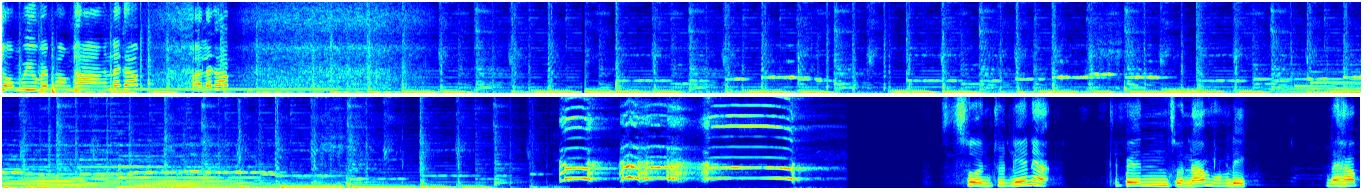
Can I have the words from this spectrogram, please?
ชมวิวไปพังๆนะครับไปแล้วครับ ส่วนจุดนี้เนี่ยจะเป็นส่วนน้ำของเด็กนะครับ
